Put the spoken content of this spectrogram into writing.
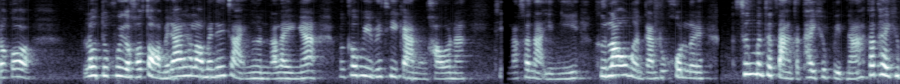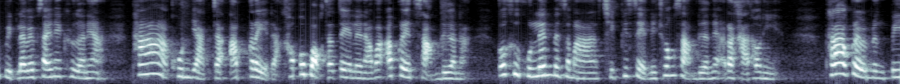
แล้วก็ เราจะคุยกับเขาต่อไม่ได้ถ้าเราไม่ได้จ่ายเงินอะไรเงี้ยมันก็มีวิธีการของเขานะที่ลักษณะอย่างนี้คือเล่าเหมือนกันทุกคนเลย ซึ่งมันจะต่างจากไทยคิวปิดนะ ถ้าไทยคิวปิดและเว็บไซต์ในเครือเนี่ย ถ้าคุณอยากจะอัปเกรดอะเขาก็บอกชัดเจนเลยนะว่าอัปเกรด 3 เดือนอะก็คือคุณเล่นเป็นสมาชิกพิเศษในช่วง 3 เดือนเนี่ยราคาเท่านี้ ถ้าอัปเกรดแบบหนึ่งปี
